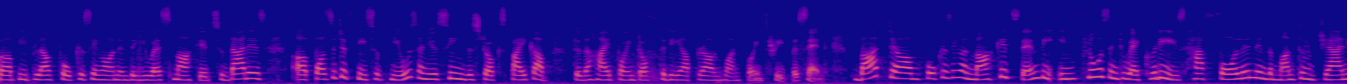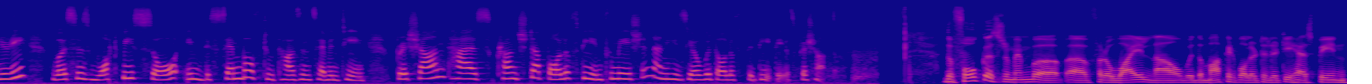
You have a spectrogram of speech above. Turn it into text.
uh, people are focusing on in the US market. So that is a positive piece of news, and you're seeing the stock spike up to the high point of the day, up around 1.3%. But um, focusing on markets, then the inflows into equities have fallen in the month of January versus what we saw in December of 2017. Prashant has crunched up all of the information, and he's here with all of the details. Prashant. The focus, remember, uh, for a while now with the market volatility has been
